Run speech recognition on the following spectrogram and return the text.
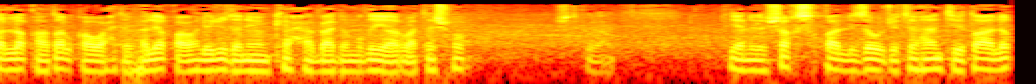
طلقها طلقة واحدة فهل يقع وهل يجوز أن ينكحها بعد مضي أربعة أشهر. يعني لو شخص قال لزوجته أنت طالق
